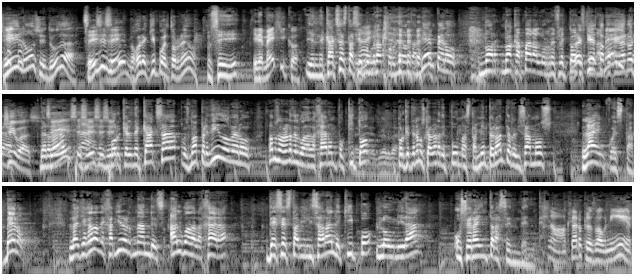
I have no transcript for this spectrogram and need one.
Sí, no, sin duda. Sí, sí, sí. El mejor equipo del torneo. Pues sí. Y de México. Y el Necaxa está haciendo un gran torneo también, pero no, no acapara los reflectores. No es fiesta porque ganó Chivas. ¿Verdad? Sí, sí, sí, sí, sí. Porque el Necaxa, pues no ha perdido, pero vamos a hablar del Guadalajara un poquito, Es verdad. porque tenemos que hablar de Pumas también. Pero antes revisamos la encuesta. Pero la llegada de Javier Hernández al Guadalajara desestabilizará el equipo, lo unirá o será intrascendente. No, claro que los va a unir.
